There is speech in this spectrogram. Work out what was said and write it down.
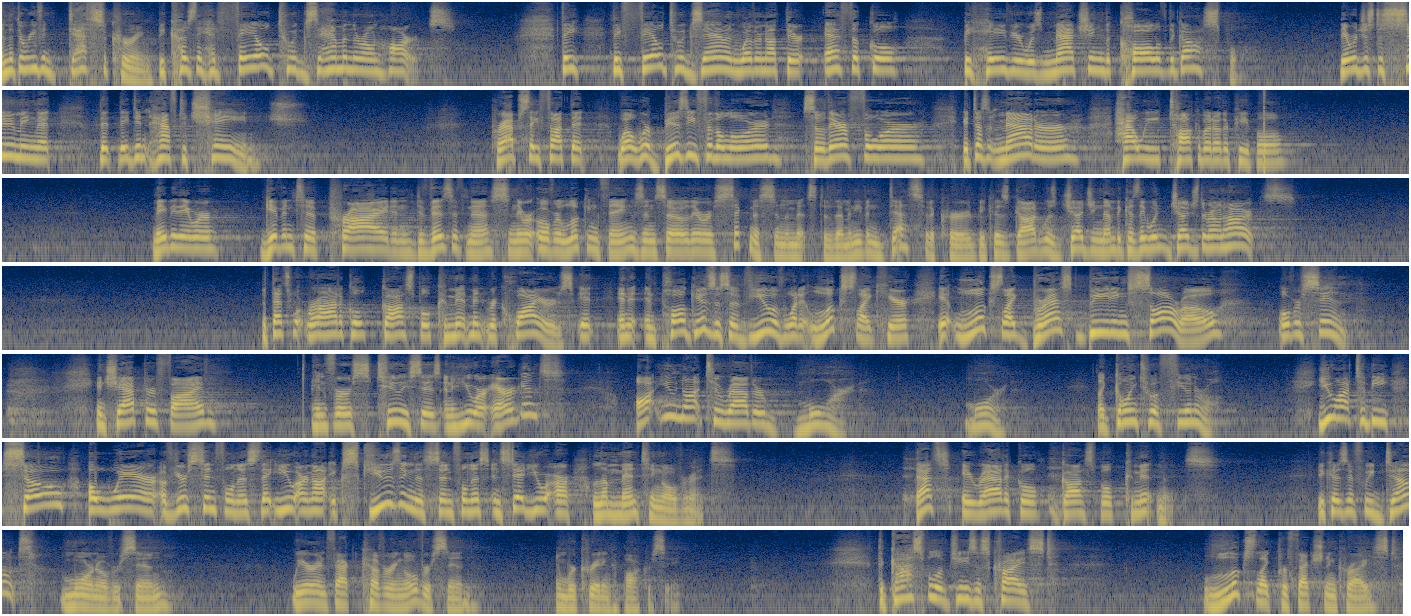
and that there were even deaths occurring because they had failed to examine their own hearts. They, they failed to examine whether or not their ethical behavior was matching the call of the gospel. They were just assuming that, that they didn't have to change. Perhaps they thought that, well, we're busy for the Lord, so therefore it doesn't matter how we talk about other people. Maybe they were given to pride and divisiveness, and they were overlooking things, and so there was sickness in the midst of them, and even deaths had occurred because God was judging them because they wouldn't judge their own hearts. But that's what radical gospel commitment requires. It, and, it, and Paul gives us a view of what it looks like here. It looks like breast beating sorrow over sin. In chapter 5, in verse 2, he says, And you are arrogant, ought you not to rather mourn? Mourn. Like going to a funeral. You ought to be so aware of your sinfulness that you are not excusing the sinfulness, instead, you are lamenting over it. That's a radical gospel commitment. Because if we don't mourn over sin, we are in fact covering over sin and we're creating hypocrisy. The gospel of Jesus Christ looks like perfection in Christ.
